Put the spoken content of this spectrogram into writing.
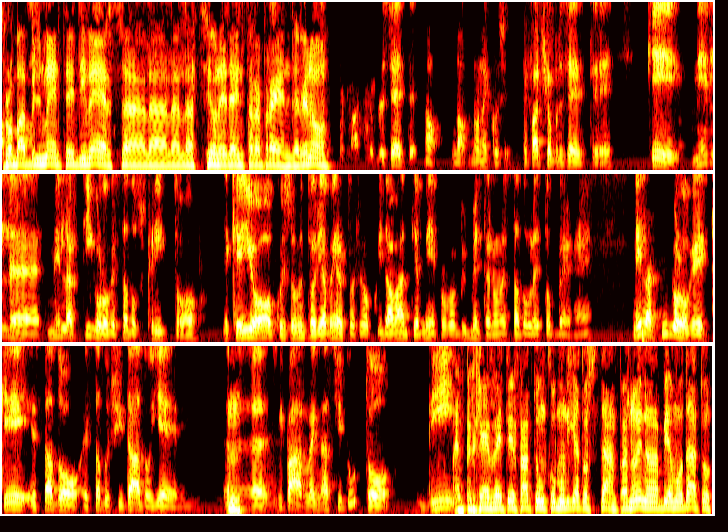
probabilmente è diversa la, la, l'azione da intraprendere, no? Presente, no, no, non è così. Le faccio presente che nel, nell'articolo che è stato scritto e che io ho in questo momento riaperto, ce l'ho qui davanti a me, probabilmente non è stato letto bene, nell'articolo che, che è, stato, è, stato, citato ieri mm. eh, si parla innanzitutto di... Eh, perché avete fatto un comunicato stampa, noi non abbiamo dato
